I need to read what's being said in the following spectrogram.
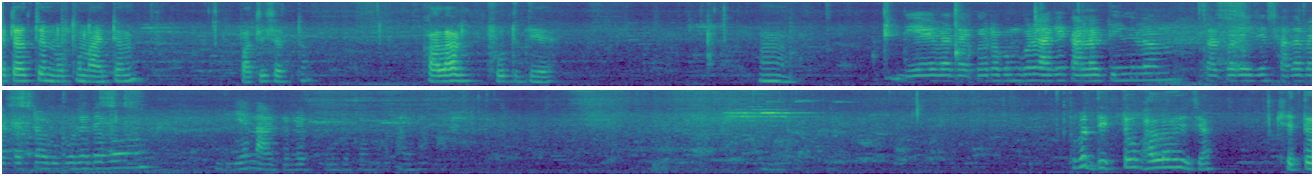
এটা হচ্ছে নতুন আইটেম পাটি সাপটা কালার ফুড দিয়ে। হুম। দিয়ে এবার দেখো এরকম করে আগে কালার দিয়ে নিলাম তারপরে এই যে সাদা ওর উপরে দেবো। দিয়ে নারকেলের পুর দেবো। তবে দেখতেও ভালো হয়েছে। খেতে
